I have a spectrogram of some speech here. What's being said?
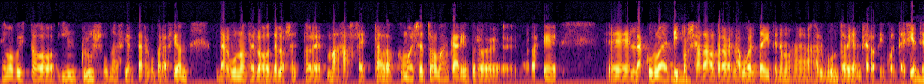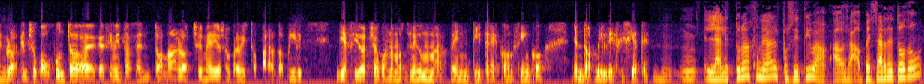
hemos visto incluso una cierta recuperación de algunos de los, de los sectores más afectados, como el sector bancario, pero eh, la verdad es que eh, la curva de tipos se ha dado otra vez la vuelta y tenemos al punto todavía en 0,57. Pero en su conjunto, eh, crecimientos de en torno al 8,5 son previstos para el 2018, cuando hemos tenido un más 23,5 en 2017. Mm, la lectura en general es positiva. a pesar de todo,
